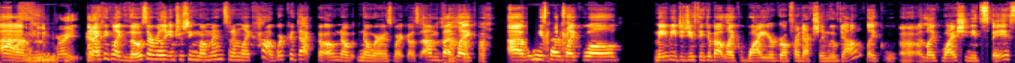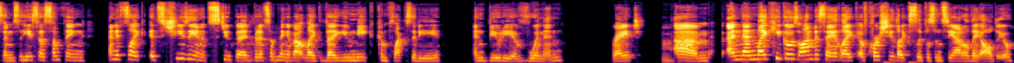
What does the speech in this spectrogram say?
Um, Right. and I think like those are really interesting moments, and I'm like, huh, where could that go? Oh no, nowhere is where it goes. Um, but like uh, when he says like, well, maybe did you think about like why your girlfriend actually moved out? Like Uh, like why she needs space and so he says something and it's like it's cheesy and it's stupid but it's something about like the unique complexity and beauty of women right Hmm. Um, and then like he goes on to say like, of course she like sleepless in Seattle. They all do.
